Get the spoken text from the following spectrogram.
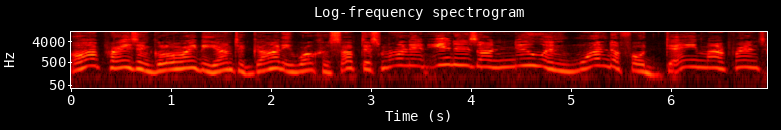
All praise and glory be unto God. He woke us up this morning. It is a new and wonderful day, my friends,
